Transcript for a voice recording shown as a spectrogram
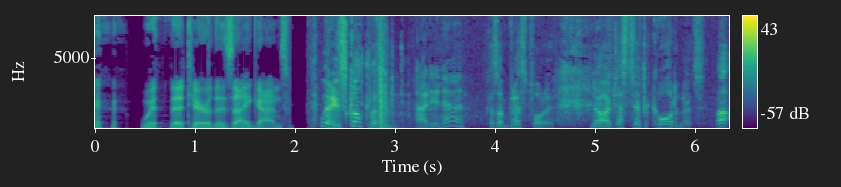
with the Terror of the Zygons. We're in Scotland, How do you know? because I'm dressed for it. No, I've just set the coordinates. Ah!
